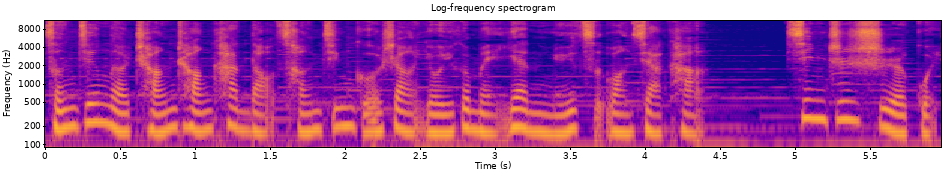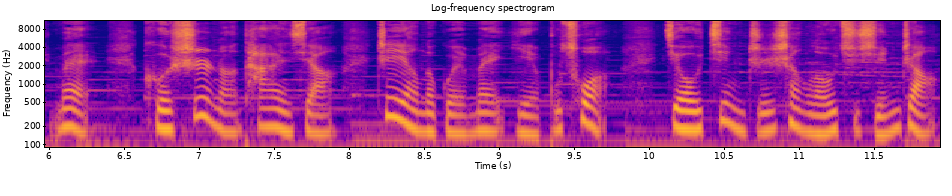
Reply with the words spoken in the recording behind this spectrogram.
曾经呢常常看到藏经阁上有一个美艳的女子往下看，心知是鬼魅。可是呢，他暗想这样的鬼魅也不错，就径直上楼去寻找。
